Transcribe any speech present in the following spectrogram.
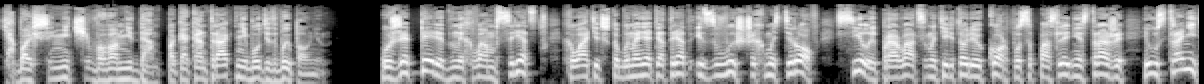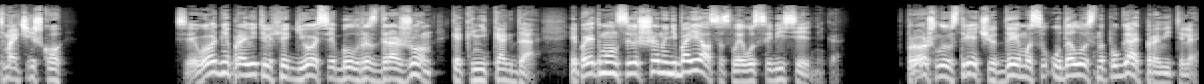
Я больше ничего вам не дам, пока контракт не будет выполнен. Уже переданных вам средств хватит, чтобы нанять отряд из высших мастеров, силой прорваться на территорию корпуса последней стражи и устранить мальчишку. Сегодня правитель Хегиоси был раздражен, как никогда, и поэтому он совершенно не боялся своего собеседника. Прошлую встречу Деймосу удалось напугать правителя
